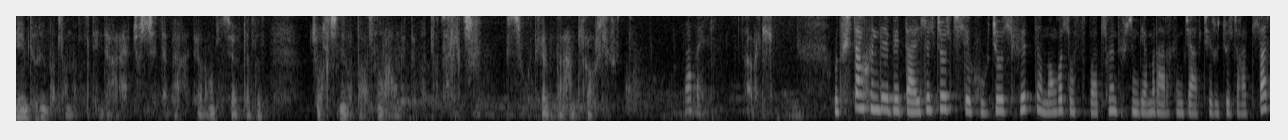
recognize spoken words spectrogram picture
Ийм төрлийн бодлого нь бол тэндээ гараа авчих шийдтэй байгаа. Тэгээ Монгол улсын хувьд бол жуулчныг одоо олноор аавна гэдэг бодлого зарлж байгаа. Тэгэхээр бид нар хандлагаа өөрчлөх хэрэгтэй. За баярлалаа. За баярлалаа. Үзэгч та бүхэндээ бид аялал жуулчлалыг хөгжүүлэхэд Монгол улс бодлогын төвшөнд ямар арга хэмжээ авч хэрэгжүүлж байгаа талаар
